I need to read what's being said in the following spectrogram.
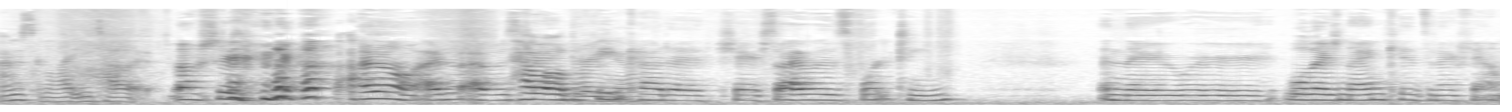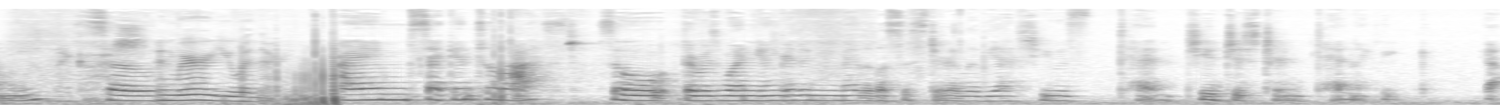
I'm just gonna let you tell it. Oh sure. I don't. I I was how trying old to were think you? How to share? So I was 14, and there were well, there's nine kids in our family. Oh my gosh. So and where are you in there? I am second to last. So there was one younger than me, my little sister Olivia. She was 10. She had just turned 10, I think. Yeah.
